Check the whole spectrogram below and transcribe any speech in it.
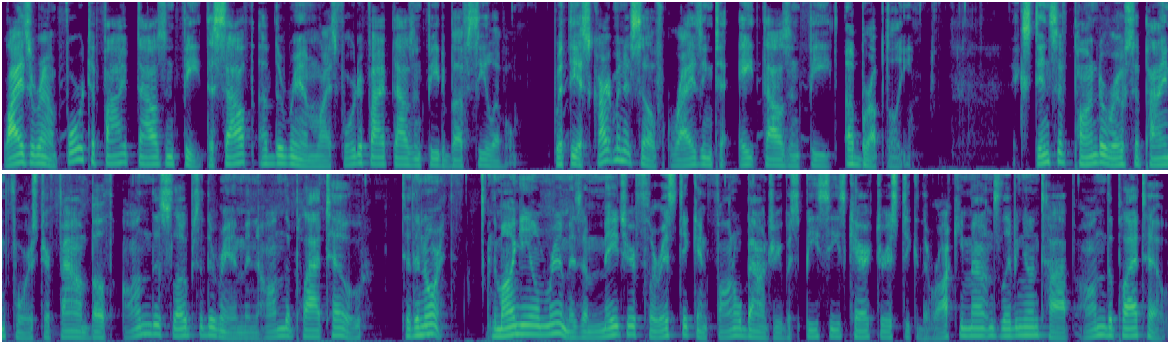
lies around 4 to 5,000 feet. The south of the rim lies 4 to 5,000 feet above sea level, with the escarpment itself rising to 8,000 feet abruptly. Extensive ponderosa pine forests are found both on the slopes of the rim and on the plateau to the north. The Mogollon Rim is a major floristic and faunal boundary with species characteristic of the Rocky Mountains living on top on the plateau,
